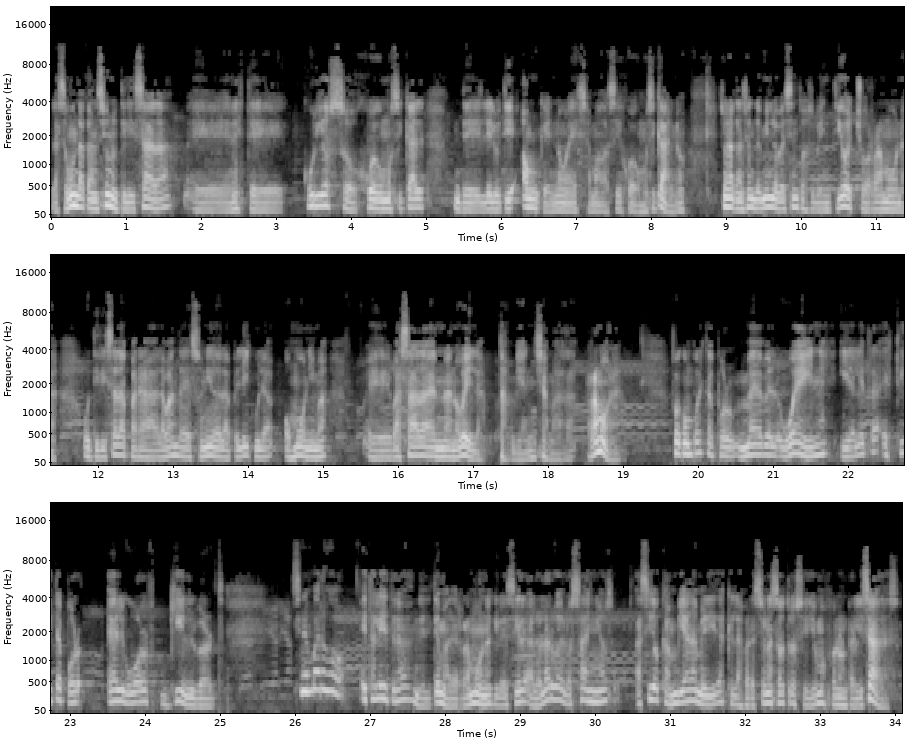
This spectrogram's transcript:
la segunda canción utilizada eh, en este curioso juego musical de Lelutier, aunque no es llamado así juego musical, ¿no? Es una canción de 1928, Ramona, utilizada para la banda de sonido de la película homónima, eh, basada en una novela, también llamada Ramona. Fue compuesta por Mabel Wayne y la letra escrita por L. Wolf Gilbert. Sin embargo, esta letra del tema de Ramona, quiere decir, a lo largo de los años ha sido cambiada a medida que las versiones a otros idiomas fueron realizadas.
